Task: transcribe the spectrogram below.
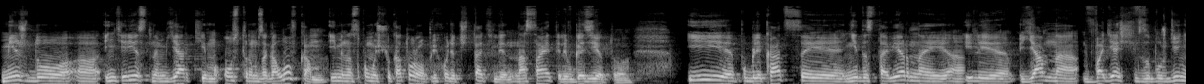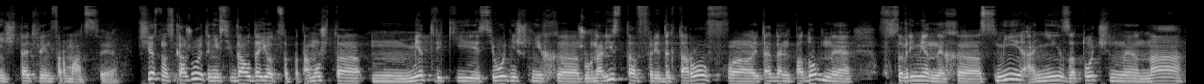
между э, интересным, ярким, острым заголовком, именно с помощью которого приходят читатели на сайт или в газету, и публикации недостоверной э, или явно вводящей в заблуждение читателя информации. Честно скажу, это не всегда удается, потому что метрики сегодняшних э, журналистов, редакторов э, и так далее подобное в современных СМИ, они заточены на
